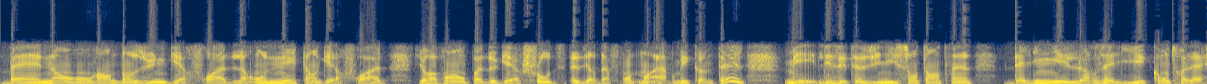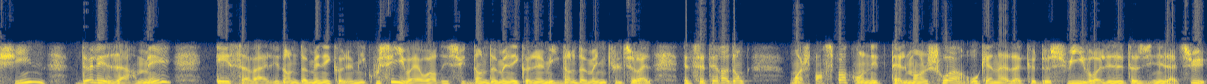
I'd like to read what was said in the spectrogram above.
ben non, on rentre dans une guerre froide. Là, on est en guerre froide. Il n'y aura probablement pas de guerre chaude, c'est-à-dire d'affrontement armé comme tel, mais les États-Unis sont en train d'aligner leurs alliés contre la Chine, de les armer et ça va aller dans le domaine économique aussi. Il va y avoir des suites dans le domaine économique, dans le domaine culturel, etc. Donc, moi, je pense pas qu'on ait tellement le choix au Canada que de suivre les États-Unis là-dessus.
